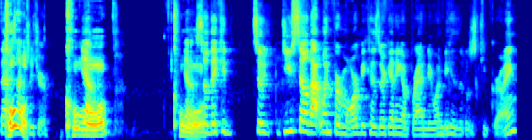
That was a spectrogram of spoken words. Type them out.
That's Cool. actually true. Cool. Cool. Yeah. So they could. So do you sell that one for more because they're getting a brand new one because it'll just keep growing?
